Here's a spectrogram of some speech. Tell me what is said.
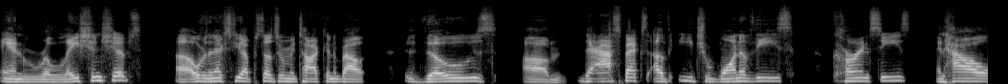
and relationships. Uh, over the next few episodes, we're going to be talking about those, um, the aspects of each one of these currencies and how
